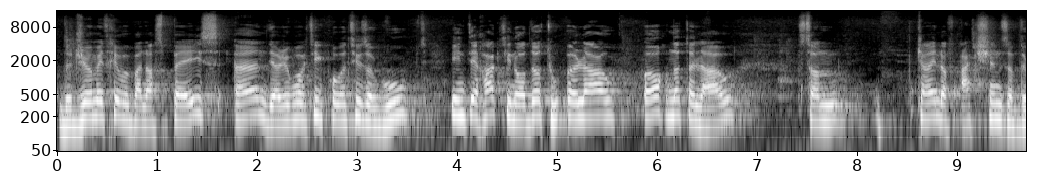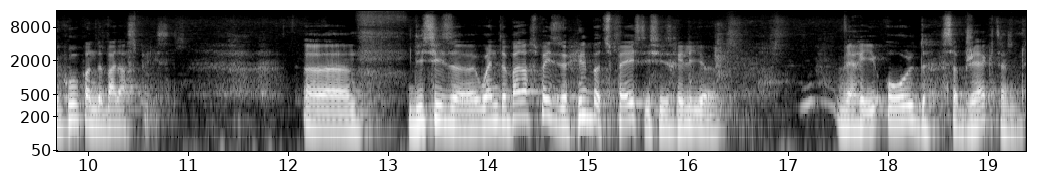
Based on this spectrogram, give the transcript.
the geometry of a Banach space and the algebraic properties of groups interact in order to allow or not allow some kind of actions of the group on the Banach space. Uh, this is uh, when the Banach space is a Hilbert space. This is really very old subject, and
